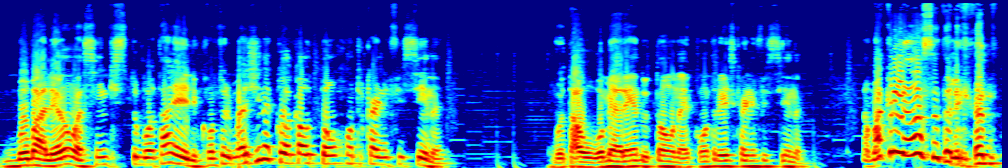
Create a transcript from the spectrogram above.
bobalhão assim que se tu botar ele contra. Imagina colocar o Tom contra o Carnificina. Botar o Homem-Aranha do Tom, né? Contra esse Carnificina. É uma criança, tá ligado?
